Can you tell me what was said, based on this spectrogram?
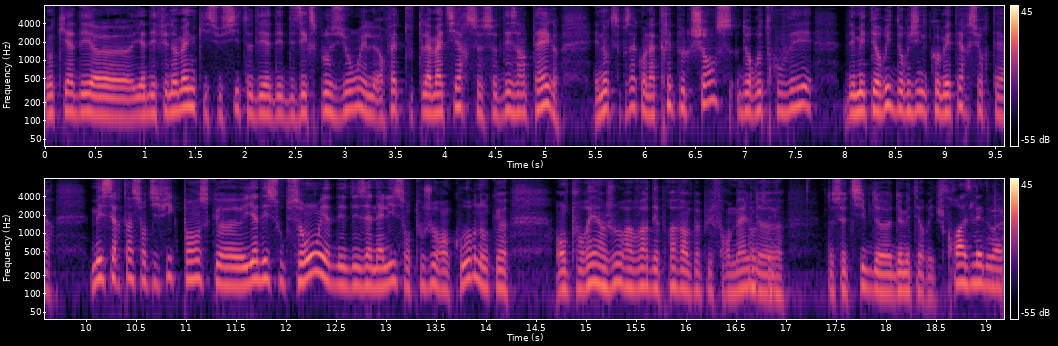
Donc il y a des il y a des phénomènes qui suscitent des, des, des explosions et le, en fait toute la matière se, se désintègre. Et donc c'est pour ça qu'on a très peu de chances de retrouver des météorites d'origine cométaire sur Terre. Mais certains scientifiques pensent qu'il y a des soupçons, il y a des, des, analyses sont toujours en cours, donc euh, on pourrait un jour avoir des preuves un peu plus formelles okay. de, de, ce type de, de météorites. Je croise les doigts.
